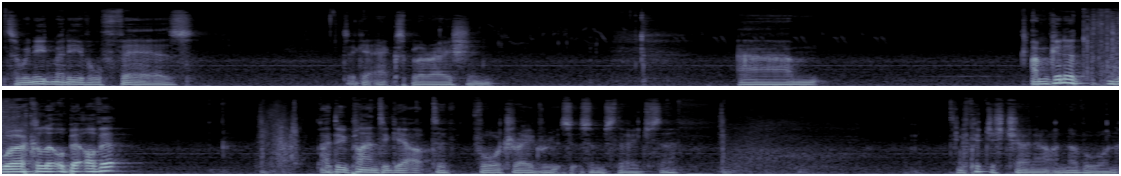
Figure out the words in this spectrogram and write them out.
So we need Medieval Faires to get exploration. Um, I'm going to work a little bit of it. I do plan to get up to four trade routes at some stage, so... I could just churn out another one.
